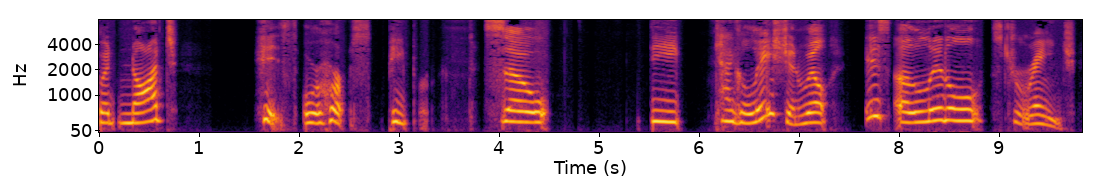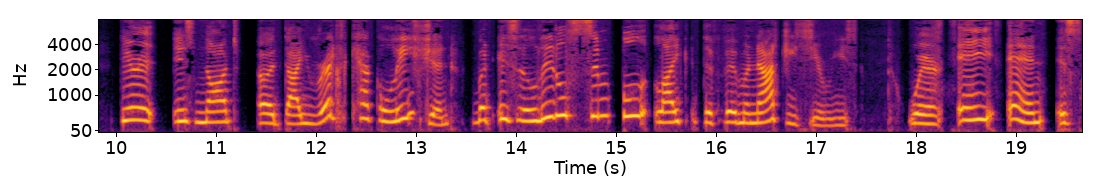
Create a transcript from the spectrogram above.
but not his or hers paper. So the calculation, well, is a little strange. There is not a direct calculation, but it's a little simple like the Fibonacci series, where an is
